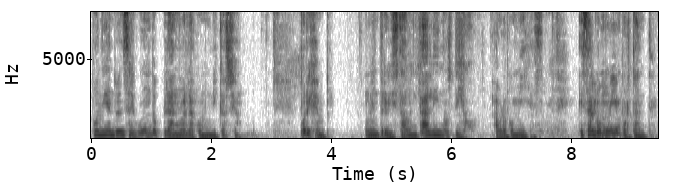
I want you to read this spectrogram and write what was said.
poniendo en segundo plano a la comunicación. Por ejemplo, un entrevistado en Cali nos dijo, abro comillas, es algo muy importante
